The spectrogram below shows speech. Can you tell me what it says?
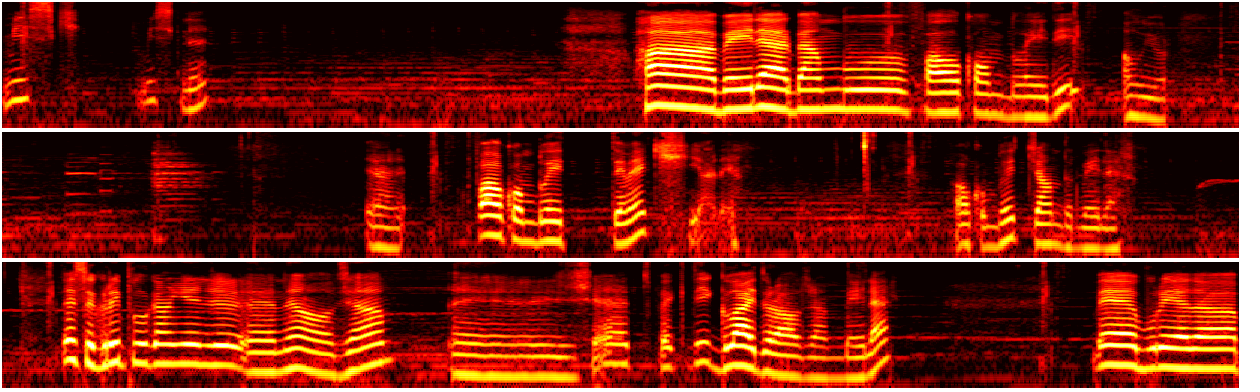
Misk. Misk ne? Ha beyler ben bu Falcon Blade'i alıyorum. Yani Falcon Blade demek yani Falcon Blade candır beyler. Neyse Grapple Gun gelince e, ne alacağım? E, Jetpack değil Glider alacağım beyler. Ve buraya da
